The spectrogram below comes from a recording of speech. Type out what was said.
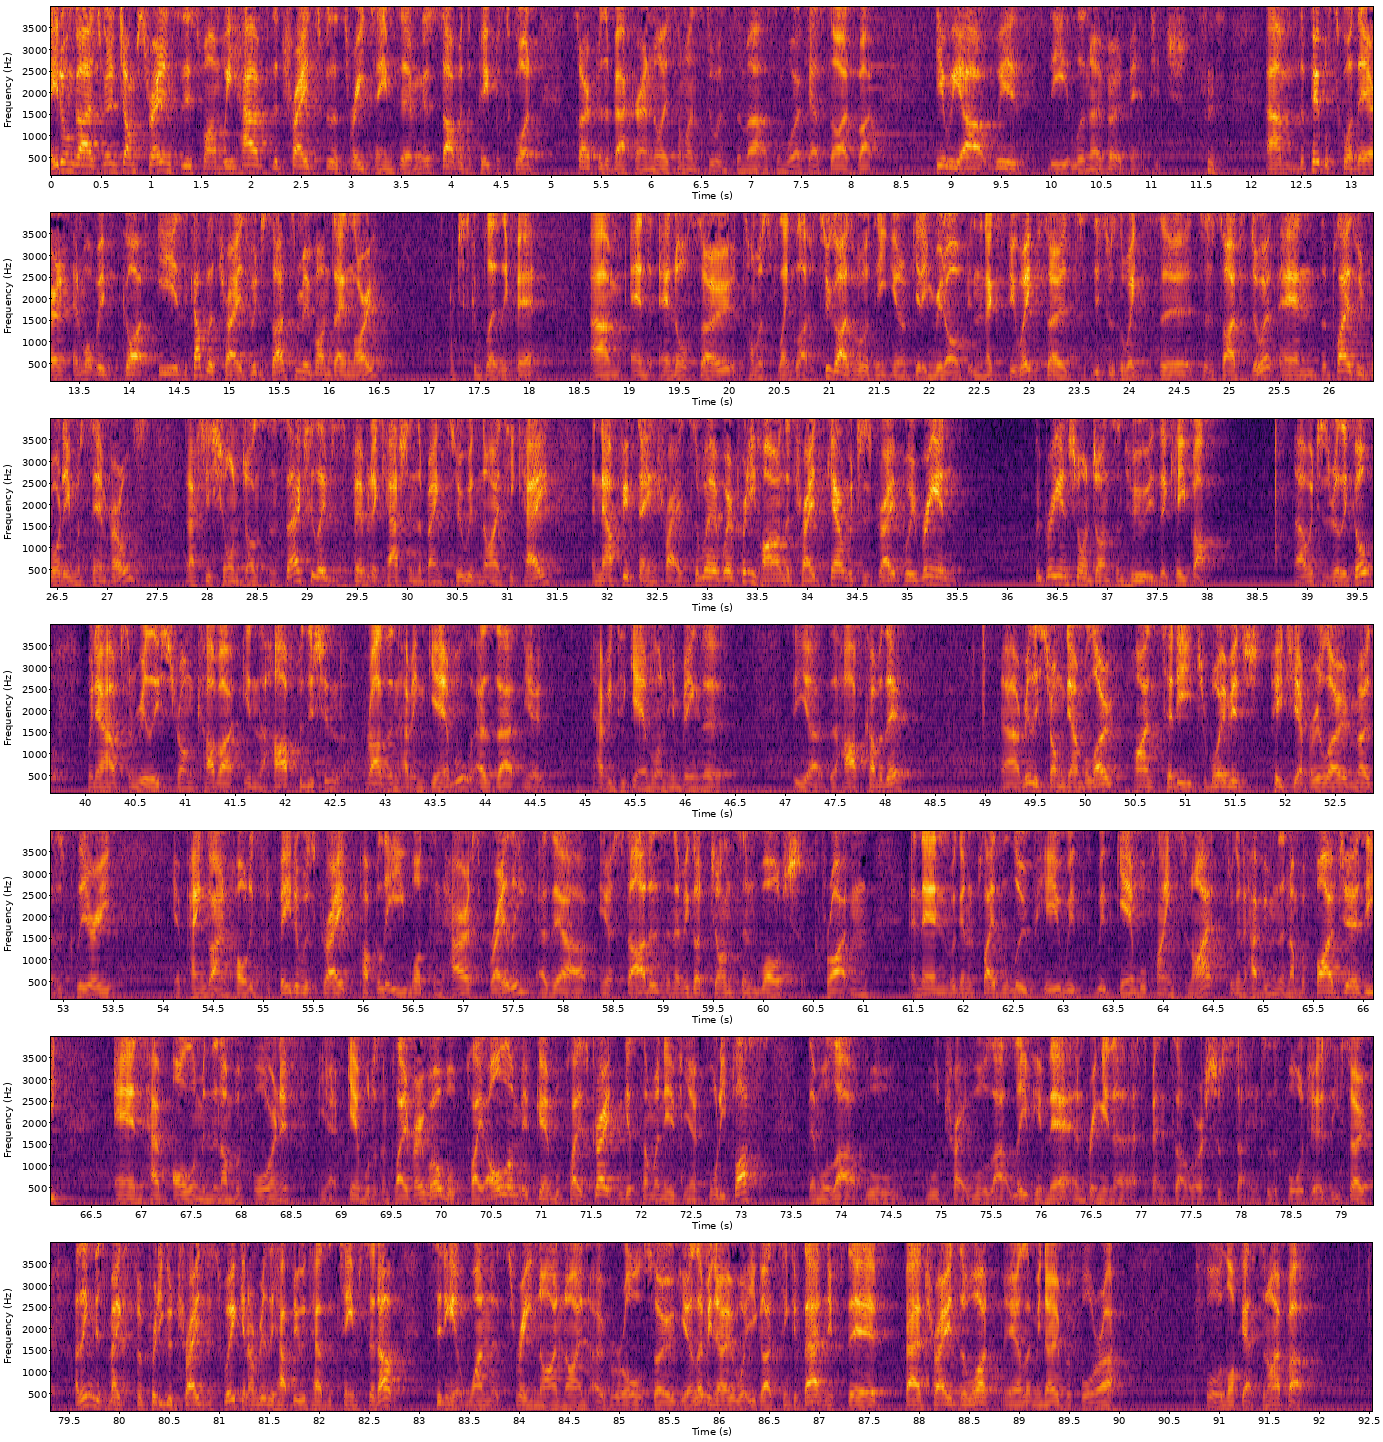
How you doing, guys? We're going to jump straight into this one. We have the trades for the three teams there. I'm going to start with the people squad. Sorry for the background noise. Someone's doing some uh, some work outside, but here we are with the Lenovo advantage. um, the people squad there, and, and, what we've got is a couple of trades. We decided to move on Daine Laurie, which is completely fair, um, and and also Thomas Flegler, two guys we were thinking of getting rid of in the next few weeks. So t- this was the week to, to decide to do it, and the players we brought in were Sam Verrills and actually Shaun Johnson. So that actually leaves us a fair bit of cash in the bank too with 90k and now 15 trades. So we're, we're pretty high on the trades count, which is great. But we bring in we bring in Shaun Johnson, who is a keeper, uh, which is really cool. We now have some really strong cover in the half position rather than having gamble as that you know having to gamble on him being the the uh, the half cover there. Uh, really strong down below. Hynes, Teddy, Trbojevic, Peachy Averillo, Moses Cleary, you know, Pangai and holding Fifita was great. Papali'i, Watson, Harris, Brailey as our you know, starters. And then we got Johnson, Walsh, Crichton. And then we're going to play the loop here with, with Gamble playing tonight. So we're going to have him in the number five jersey and have Olam in the number four. And if you know, if Gamble doesn't play very well, we'll play Olam. If Gamble plays great and gets someone near you know 40 plus, then we'll uh, we'll we'll trade we'll uh, leave him there and bring in a, a, Spencer or a Schuster into the four jersey. So I think this makes for pretty good trades this week, and I'm really happy with how the team's set up, sitting at one three nine nine overall. So yeah, let me know what you guys think of that, and if they're bad trades or what. Yeah, let me know before uh, before lockout tonight. But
